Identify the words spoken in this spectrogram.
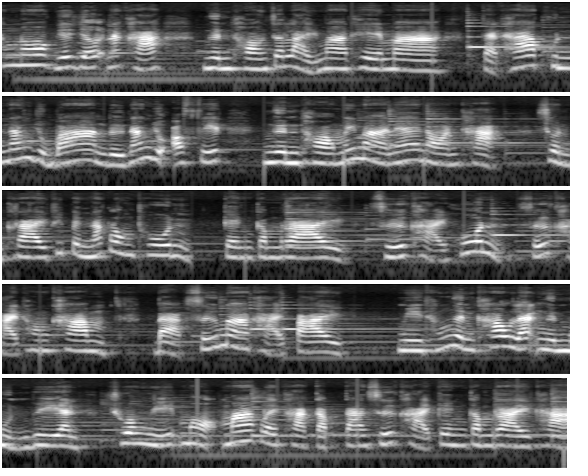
ข้างนอกเยอะๆนะคะ เงินทองจะไหลมาเทมา แต่ถ้าคุณนั่งอยู่บ้านหรือนั่งอยู่ออฟฟิศเงินทองไม่มาแน่นอนค่ะ ส่วนใครที่เป็นนักลงทุน เก่งกำไร ซื้อขายหุ้น ซื้อขายทองคำแบบซื้อมาขายไป มีทั้งเงินเข้าและเงินหมุนเวียน ช่วงนี้เหมาะมากเลยค่ะ กับการซื้อขายเก่งกำไรค่ะ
